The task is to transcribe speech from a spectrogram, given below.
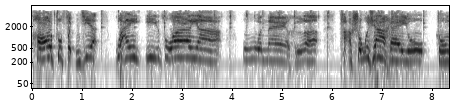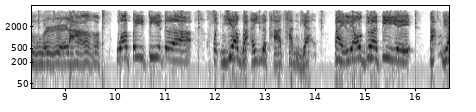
跑出分界关一座呀，无奈何他手下还有钟二郎。我被逼得分界关与他参天拜了个地，当天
